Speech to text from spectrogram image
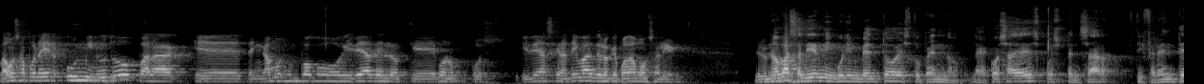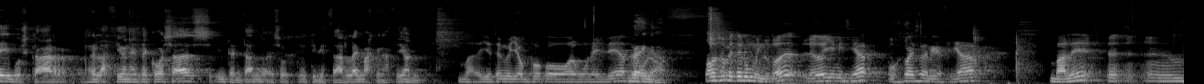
Vamos a poner un minuto para que tengamos un poco idea de lo que, bueno, pues ideas creativas de lo que podamos salir. De lo No que va a salir ningún invento estupendo. La cosa es pues pensar diferente y buscar relaciones de cosas intentando eso, utilizar la imaginación. Vale, yo tengo ya un poco alguna idea. pero Venga. bueno. Vamos a meter un minuto, ¿eh? Le doy a iniciar. Os vais a fiar. Vale. eh, eh,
